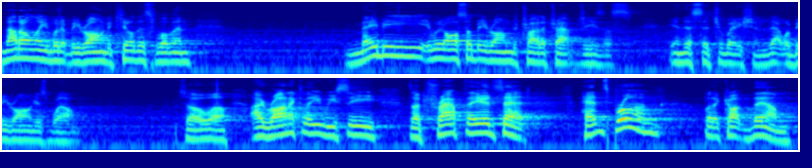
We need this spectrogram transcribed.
not only would it be wrong to kill this woman, maybe it would also be wrong to try to trap Jesus in this situation. That would be wrong as well. So, uh, ironically, we see the trap they had set hadn't sprung, but it caught them.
